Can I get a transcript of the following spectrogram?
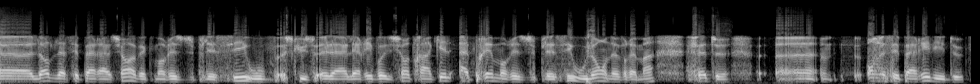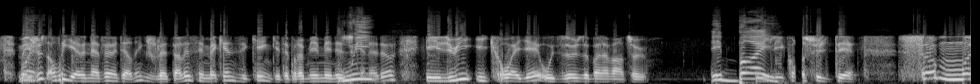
euh, lors de la séparation avec Maurice Duplessis ou excuse la, la, Révolution tranquille après Maurice Duplessis où là on a vraiment fait euh, euh, on a séparé les deux. Mais Ouais. juste ah oui, il y en avait un dernier que je voulais te parler, c'est Mackenzie King qui était premier ministre Oui. du Canada et lui, il croyait aux diseuses de Bonaventure. Et Et boy! il les consultait. Ça, moi,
